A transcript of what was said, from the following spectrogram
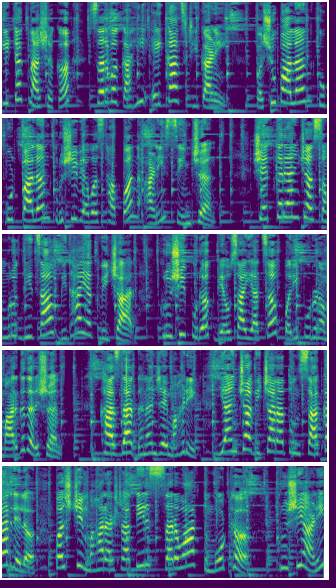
कीटकनाशक सर्व काही एकाच ठिकाणी. पशुपालन कुक्कुटपालन कृषी व्यवस्थापन आणि सिंचन. शेतकऱ्यांच्या समृद्धीचा विधायक विचार कृषीपूरक व्यवसायाचं परिपूर्ण मार्गदर्शन. खासदार धनंजय महाडिक यांच्या विचारातून साकारलेलं पश्चिम महाराष्ट्रातील सर्वात मोठं कृषी आणि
